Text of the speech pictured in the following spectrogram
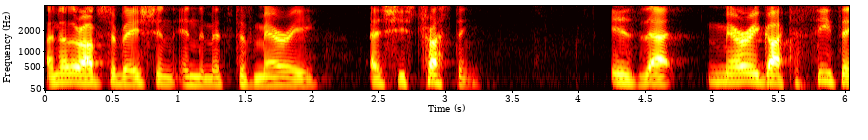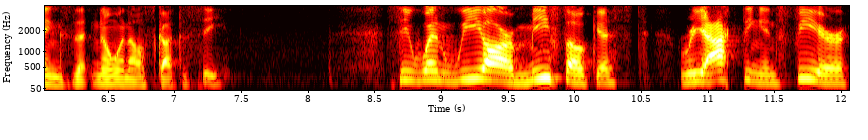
another observation in the midst of Mary as she's trusting is that Mary got to see things that no one else got to see. See, when we are me focused, reacting in fear,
